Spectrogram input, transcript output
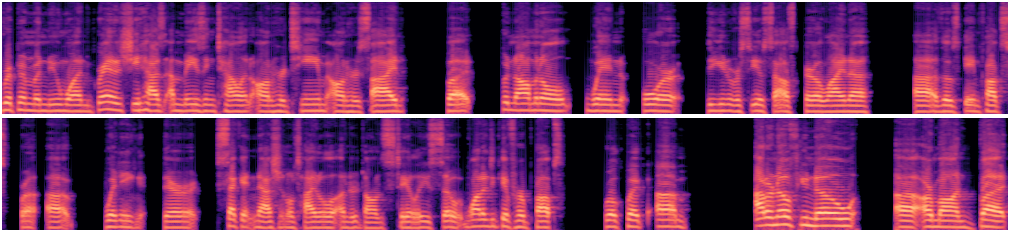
rip him a new one. Granted, she has amazing talent on her team, on her side, but phenomenal win for the University of South Carolina uh, those Gamecocks uh, winning their second national title under Dawn Staley. So wanted to give her props real quick. Um, I don't know if you know uh, Armand, but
